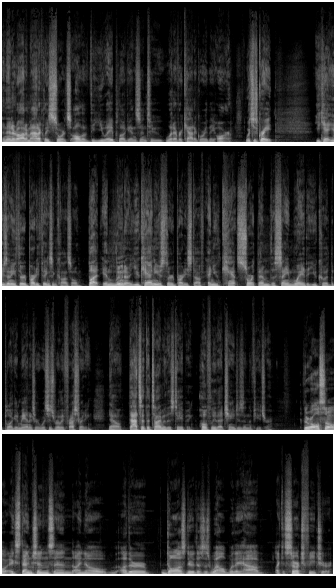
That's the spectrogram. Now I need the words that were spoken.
And then it automatically sorts all of the UA plugins into whatever category they are, which is great. You can't use any third party things in console. But in Luna, you can use third party stuff and you can't sort them the same way that you could the plugin manager, which is really frustrating. Now, that's at the time of this taping. Hopefully that changes in the future. There are also extensions, and I know other DAWs do this as well, where they have like a search feature.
